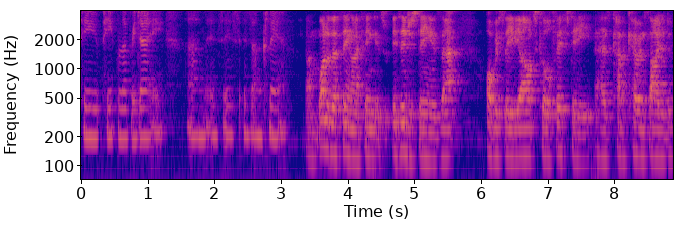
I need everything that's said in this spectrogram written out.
to people every day um, is, is is unclear. One other thing I think is, is interesting is that obviously the Article 50 has kind of coincided,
